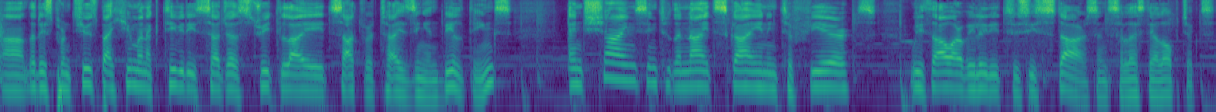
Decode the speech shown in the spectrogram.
uh, that is produced by human activities such as street lights, advertising, and buildings, and shines into the night sky and interferes with our ability to see stars and celestial objects.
